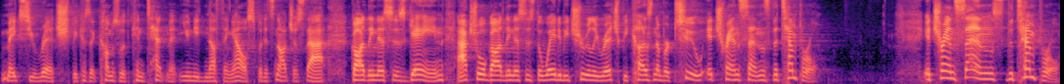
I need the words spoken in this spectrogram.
makes you rich because it comes with contentment. You need nothing else, but it's not just that. Godliness is gain. Actual godliness is the way to be truly rich because, number two, it transcends the temporal. It transcends the temporal.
